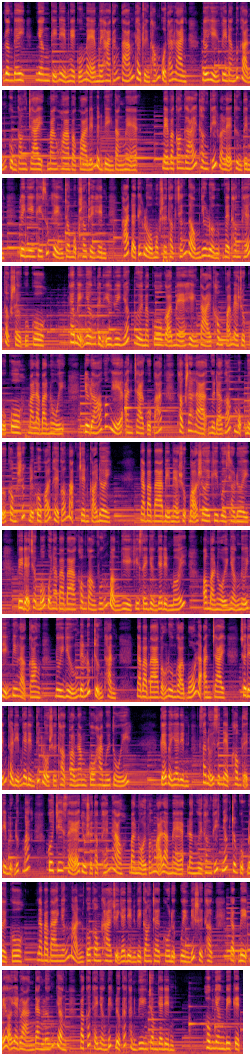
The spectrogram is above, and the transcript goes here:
Gần đây, nhân kỷ niệm ngày của mẹ 12 tháng 8 theo truyền thống của Thái Lan, nữ diễn viên đăng bức ảnh cùng con trai mang hoa và quà đến bệnh viện tặng mẹ. Mẹ và con gái thân thiết là lẽ thường tình. Tuy nhiên khi xuất hiện trong một show truyền hình, Pat đã tiết lộ một sự thật chấn động dư luận về thân thế thật sự của cô. Theo mỹ nhân tình yêu duy nhất, người mà cô gọi mẹ hiện tại không phải mẹ ruột của cô mà là bà nội. Điều đó có nghĩa anh trai của Pat thật ra là người đã góp một nửa công sức để cô có thể có mặt trên cõi đời. Nababa bị mẹ ruột bỏ rơi khi vừa chào đời. Vì để cho bố của Nababa không còn vướng bận gì khi xây dựng gia đình mới, ông bà nội nhận nữ diễn viên là con, nuôi dưỡng đến lúc trưởng thành nà bà bà vẫn luôn gọi bố là anh trai, cho đến thời điểm gia đình tiết lộ sự thật vào năm cô 20 tuổi. Kể về gia đình, sao nữ xinh đẹp không thể kìm được nước mắt. Cô chia sẻ dù sự thật thế nào, bà nội vẫn mãi là mẹ, là người thân thiết nhất trong cuộc đời cô. Nababa nhấn mạnh cô công khai chuyện gia đình vì con trai cô được quyền biết sự thật, đặc biệt bé ở giai đoạn đang lớn dần và có thể nhận biết được các thành viên trong gia đình. Hôn nhân bi kịch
